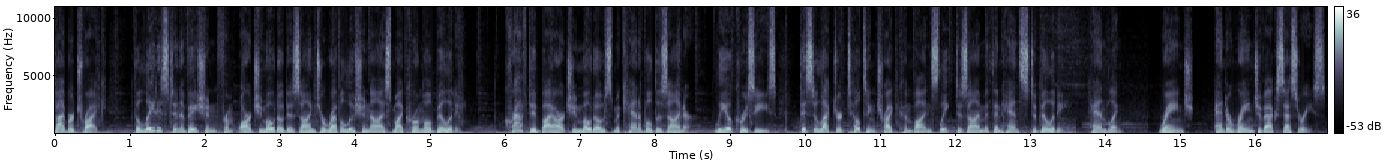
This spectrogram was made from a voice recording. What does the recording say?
Cybertrike, the latest innovation from Arcimoto designed to revolutionize micromobility. Crafted by Arcimoto's mechanical designer, Leo Crucis, this electric tilting trike combines sleek design with enhanced stability, handling, range, and a range of accessories.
